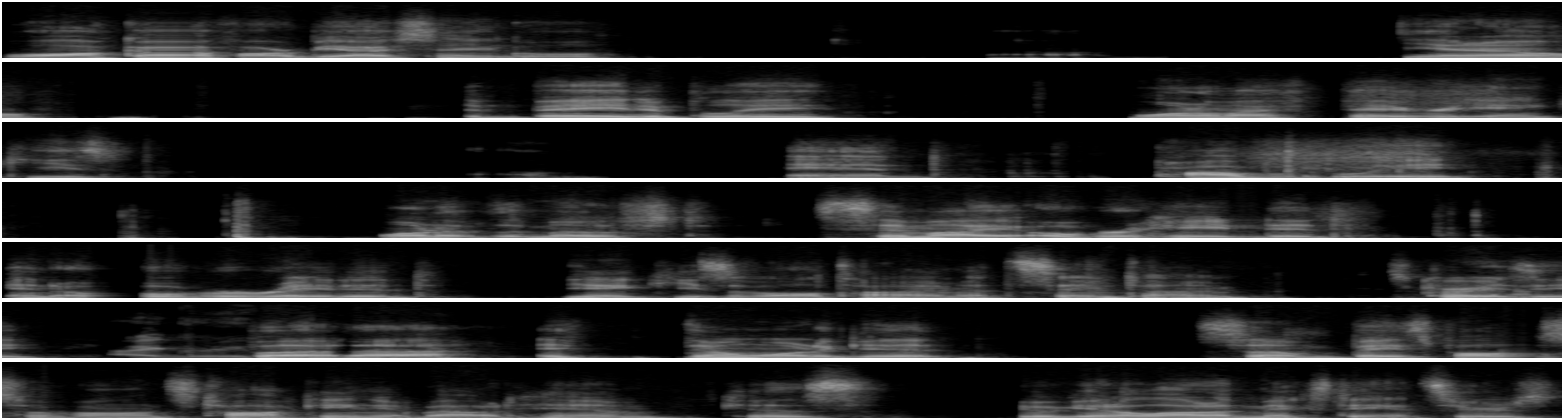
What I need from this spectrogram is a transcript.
walk off RBI single you know, debatably one of my favorite Yankees, um, and probably one of the most semi overhated and overrated Yankees of all time at the same time. It's crazy. Yeah, I agree. But uh, if don't want to get some baseball savants talking about him because you'll get a lot of mixed answers.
